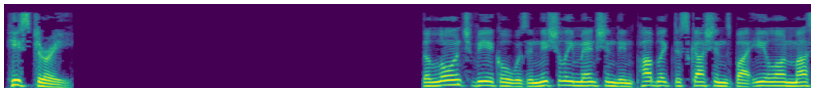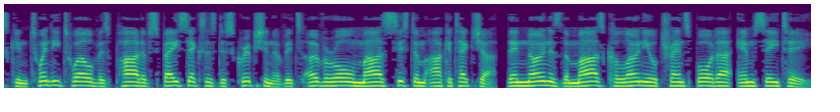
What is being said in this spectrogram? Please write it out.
History The launch vehicle was initially mentioned in public discussions by Elon Musk in 2012 as part of SpaceX's description of its overall Mars system architecture, then known as the Mars Colonial Transporter MCT.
